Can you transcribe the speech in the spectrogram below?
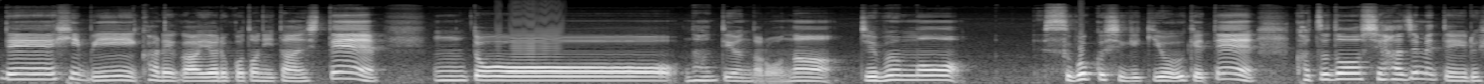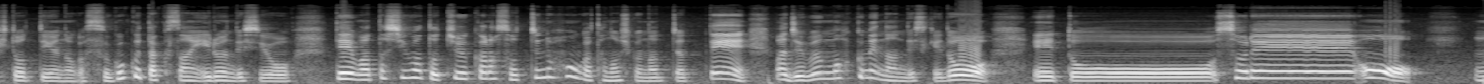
で日々彼がやることに対してうんと何て言うんだろうな自分もすごく刺激を受けて活動し始めている人っていうのがすごくたくさんいるんですよ。で私は途中からそっちの方が楽しくなっちゃって、まあ、自分も含めなんですけど、えーとそれをう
